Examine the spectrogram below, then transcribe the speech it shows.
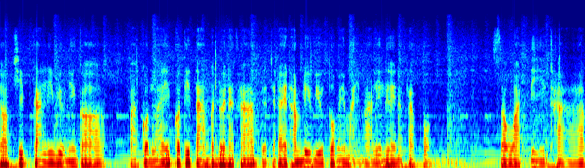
ชอบคลิปการรีวิวนี้ก็ฝากกดไลค์กดติดตามกันด้วยนะครับ เดี๋ยวจะได้ทำรีวิวตัวใหม่ๆมาเรื่อยๆนะครับผม สวัสดีครับ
